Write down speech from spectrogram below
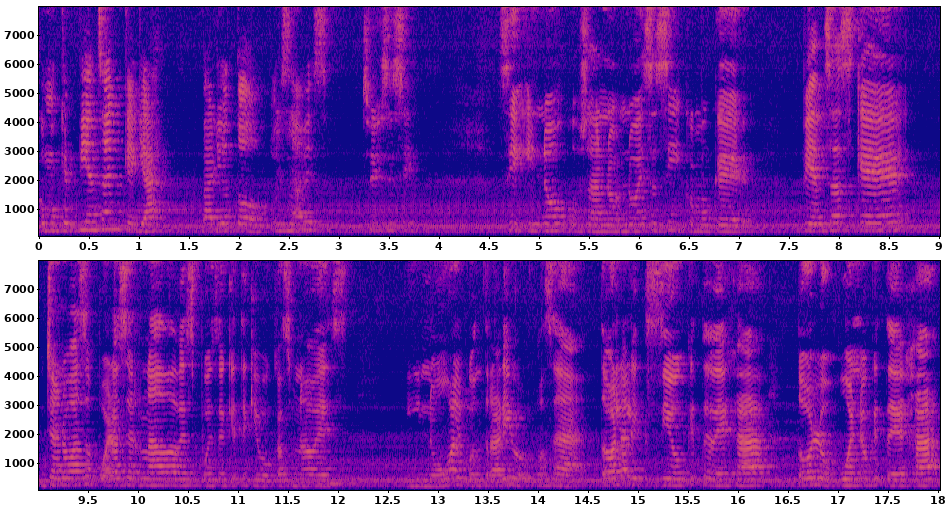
como que piensan que ya valió todo, pues. ¿sabes? Sí, sí, sí. Sí, y no, o sea, no, no es así, como que piensas que ya no vas a poder hacer nada después de que te equivocas una vez. Y no, al contrario, o sea, toda la lección que te deja, todo lo bueno que te deja,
